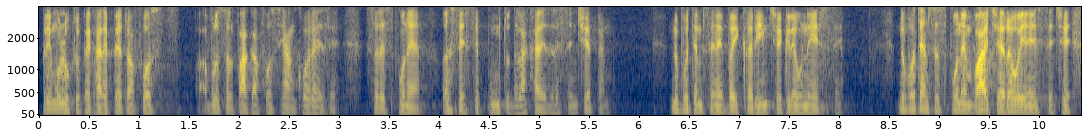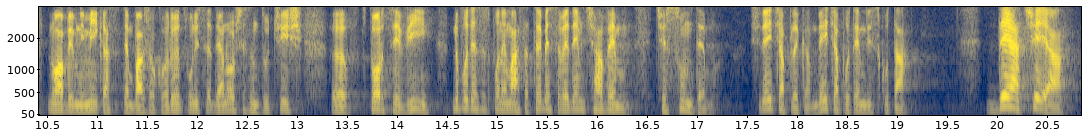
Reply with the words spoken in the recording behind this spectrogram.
Primul lucru pe care Petru a, fost, a vrut să-l facă a fost să-i ancoreze, să le spune, ăsta este punctul de la care trebuie să începem. Nu putem să ne văicărim ce greu ne este. Nu putem să spunem, vai ce rău este, ce nu avem nimic, suntem bajocorâți, unii de-a noștri sunt uciși, ă, torțe vii. Nu putem să spunem asta, trebuie să vedem ce avem, ce suntem. Și de aici plecăm, de aici putem discuta. De aceea,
